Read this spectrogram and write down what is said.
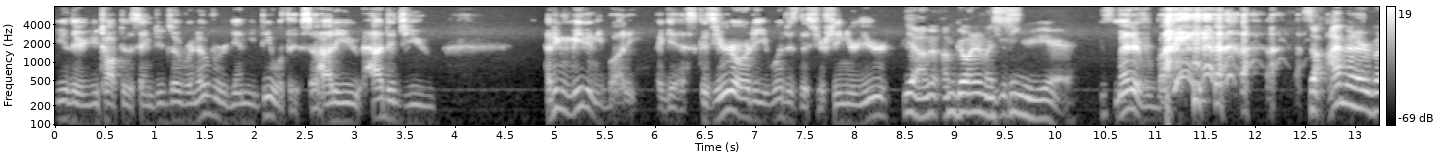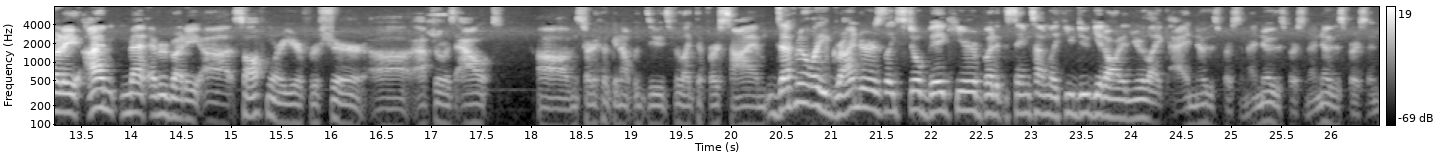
either you talk to the same dudes over and over again, you deal with it. So how do you? How did you? How do you meet anybody? I guess because you're already. What is this? Your senior year? Yeah, I'm, I'm going in my senior year. You've met everybody. so I met everybody. I met everybody uh, sophomore year for sure. Uh, after I was out, um, started hooking up with dudes for like the first time. Definitely, Grindr is like still big here, but at the same time, like you do get on and you're like, I know this person, I know this person, I know this person,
